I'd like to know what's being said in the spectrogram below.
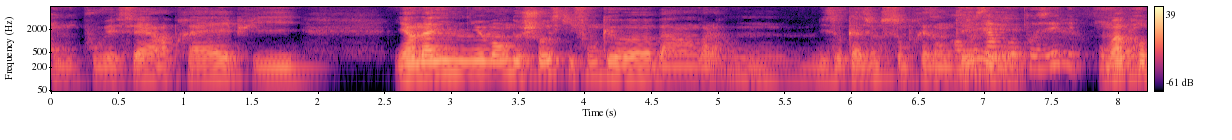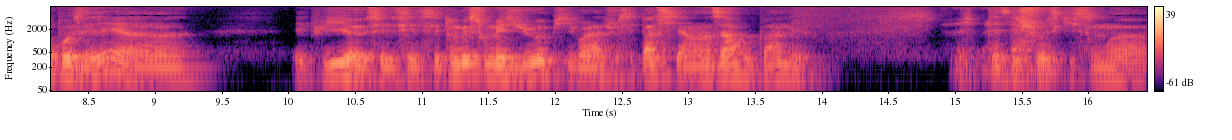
qu'on pouvait faire après. Et puis, il y a un alignement de choses qui font que ben, voilà, les occasions se sont présentées. On vous a proposé des On m'a proposé. Euh, et puis euh, c'est tombé sous mes yeux, puis voilà, je sais pas s'il y a un hasard ou pas, mais peut-être des choses qui sont. Euh,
